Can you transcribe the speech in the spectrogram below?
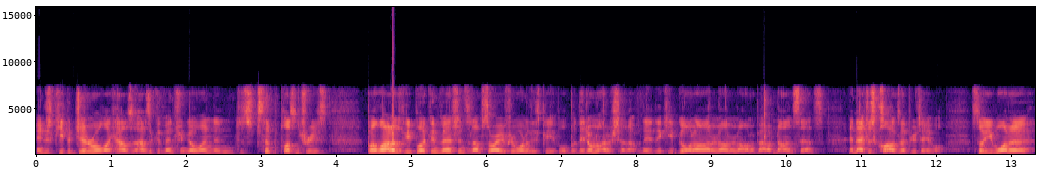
and just keep it general, like how's how's the convention going, and just simple pleasantries. But a lot of the people at conventions, and I'm sorry if you're one of these people, but they don't know how to shut up. And they, they keep going on and on and on about nonsense, and that just clogs up your table. So you want to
